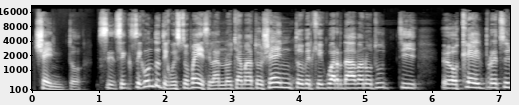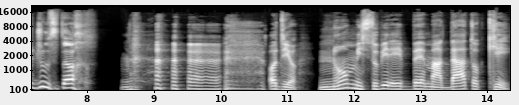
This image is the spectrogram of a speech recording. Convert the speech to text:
Cento. Se- se- secondo te questo paese l'hanno chiamato Cento perché guardavano tutti, eh, ok, il prezzo è giusto? Oddio, non mi stupirebbe, ma dato che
